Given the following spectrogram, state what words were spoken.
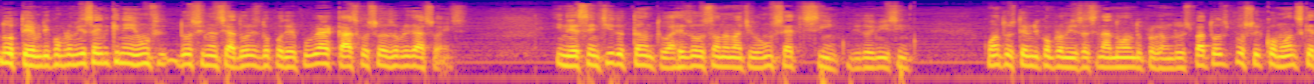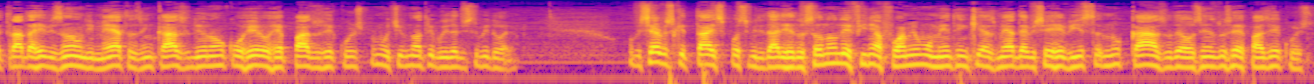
no termo de compromisso, ainda que nenhum dos financiadores do poder público arcasse com suas obrigações. E nesse sentido, tanto a Resolução Normativa 175 de 2005 quanto os termos de compromisso assinados no âmbito do Programa Luz para Todos, possui comandos que tratam da revisão de metas em caso de não ocorrer o repasse dos recursos por motivo não atribuído à distribuidora. Observa-se que tais possibilidades de redução não definem a forma e o momento em que as metas devem ser revistas no caso de ausência dos repasses de recursos,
